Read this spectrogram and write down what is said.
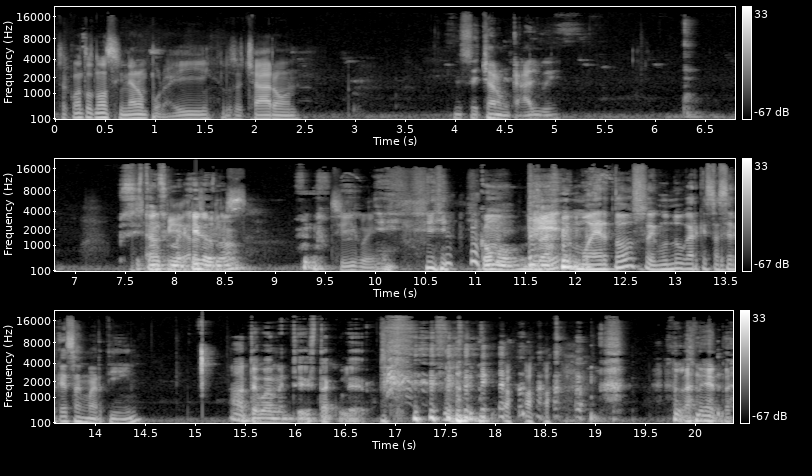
O sea, cuántos no asesinaron por ahí, los echaron. Les echaron cal, güey. Pues si están sumergidos, ¿no? Sí, güey. ¿Cómo? ¿Muertos en un lugar que está cerca de San Martín? Ah, te voy a mentir, está culero. La neta.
